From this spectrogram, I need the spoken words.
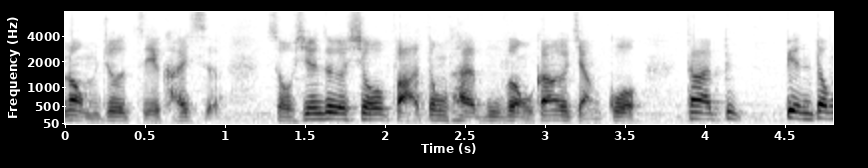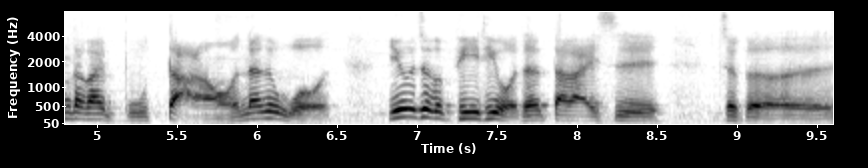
那我们就直接开始了。首先，这个修法动态部分，我刚刚有讲过，大概变变动大概不大，然后，但是我因为这个 PPT 我在大概是这个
